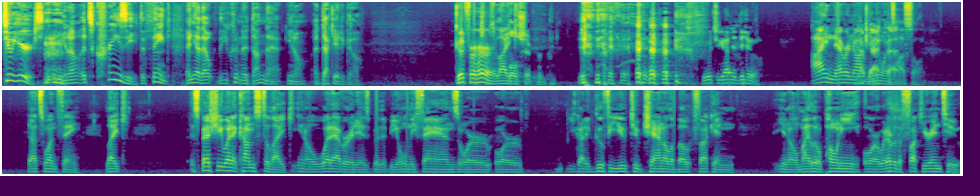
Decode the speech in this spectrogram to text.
two years. You know, it's crazy to think. And yeah, that you couldn't have done that. You know, a decade ago. good for her like Bullshit. do what you got to do. I never knock Yeah, anyone's that. hustle. That's one thing. Like, especially when it comes to like you know whatever it is, whether it be OnlyFans or or you got a goofy YouTube channel about fucking you know My Little Pony or whatever the fuck you're into.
